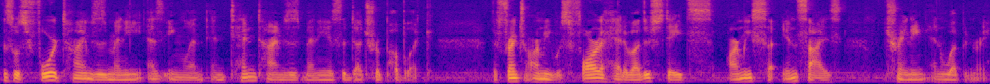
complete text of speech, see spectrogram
This was four times as many as England and ten times as many as the Dutch Republic. The French army was far ahead of other states' armies in size, training, and weaponry.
